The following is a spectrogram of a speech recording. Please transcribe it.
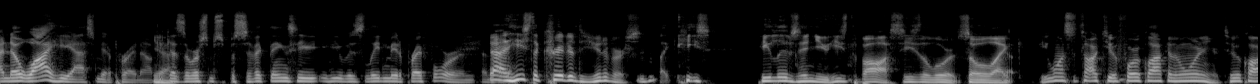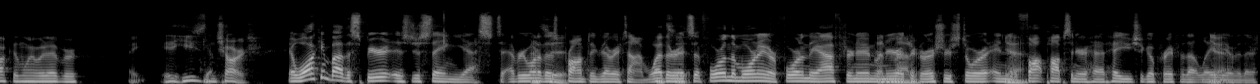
I know why He asked me to pray now Yeah. because there were some specific things He He was leading me to pray for. And, and Yeah, and he's the creator of the universe. Mm-hmm. Like he's he lives in you. He's the boss. He's the Lord. So like Yep. if he wants to talk to you at four o'clock in the morning or two o'clock in the morning, whatever, like he's in charge. And walking by the Spirit is just saying yes to every one of those it. promptings every time, whether That's it's at four in the morning or four in the afternoon when Doesn't you're at the matter. grocery store and your Yeah. thought pops in your head, hey, you should go pray for that lady Yeah. over there.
